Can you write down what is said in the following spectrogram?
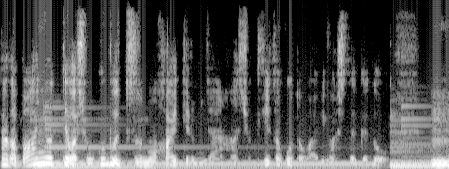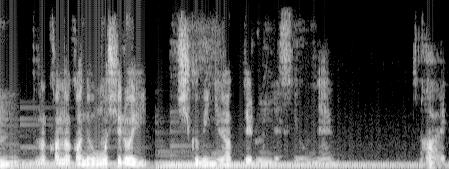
なんか場合によっては植物も生えてるみたいな話を聞いたことがありましたけど、うん、なかなかね、面白い仕組みになってるんですよね。はい。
